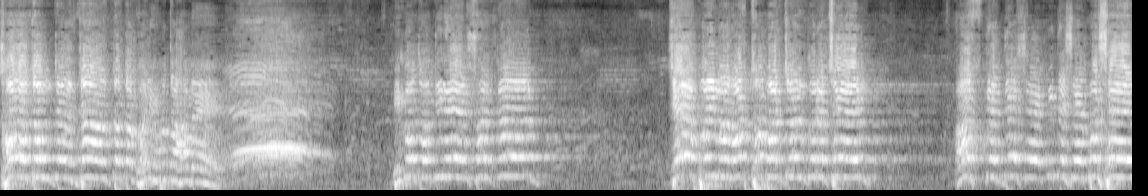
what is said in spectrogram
ষড়যন্ত্রের জাল তত ঘনীভূত হবে। বিগত দিনের সরকার যে পরিমাণ অর্থ উপার্জন করেছেন আজকে দেশে বিদেশে বসেন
